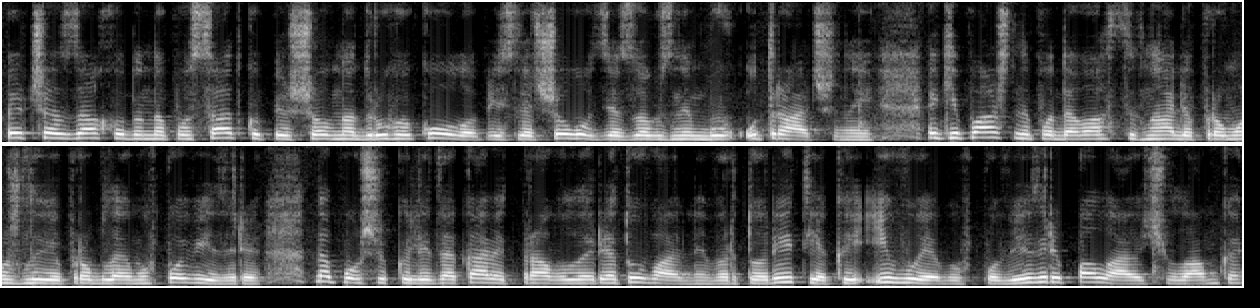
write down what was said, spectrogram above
Під час заходу на посадку пішов на друге коло, після чого зв'язок з ним був утрачений. Екіпаж не подавав сигналів про можливі проблеми в повітрі. На пошуки літака відправили рятувальний вертоліт, який і виявив в повітрі палаючі ламки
